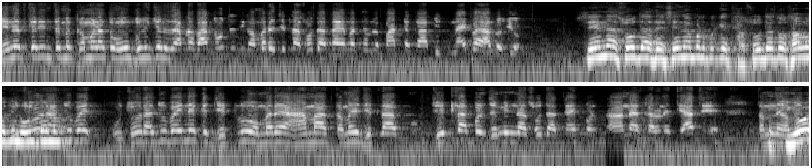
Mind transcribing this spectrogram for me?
મહેનત કરીને તમે કમાણા તો હું ભૂલી ગયો નથી. આપણે વાત હોતી હતી કે અમારે જેટલા સોદા થાય એમાં તમને પાંચ ટકા આપીશ. તમે આપ્યા હાલો જો શેના સોદા થાય? શેના પણ કઈ સોદા તો થવા જોઈએ ને રાજુભાઈ પૂછો રાજુભાઈ ને કે જેટલું અમારે આમાં તમે જેટલા જેટલા પણ જમીનના સોદા કાંઈ પણ આના કારણે થયા છે તમને કયો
